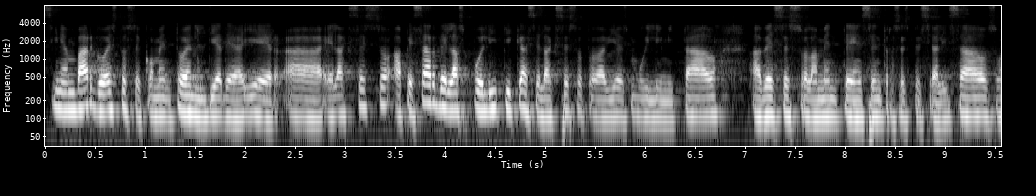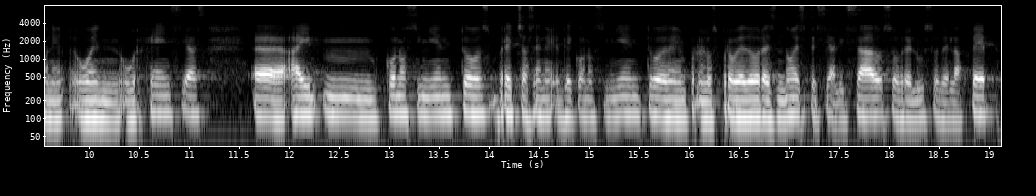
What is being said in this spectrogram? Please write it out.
sin embargo, esto se comentó en el día de ayer. Ah, el acceso, a pesar de las políticas, el acceso todavía es muy limitado, a veces solamente en centros especializados o en, urgencias. Ah, hay mm, conocimientos, brechas de conocimiento en, los proveedores no especializados sobre el uso de la PEP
